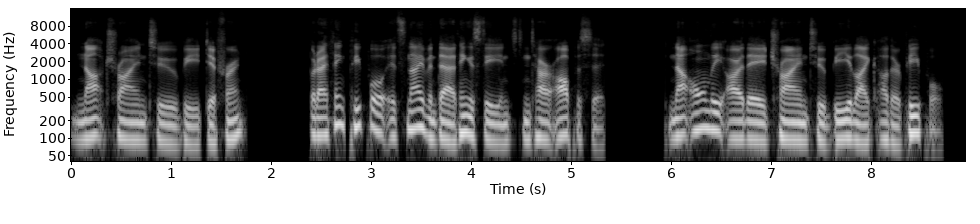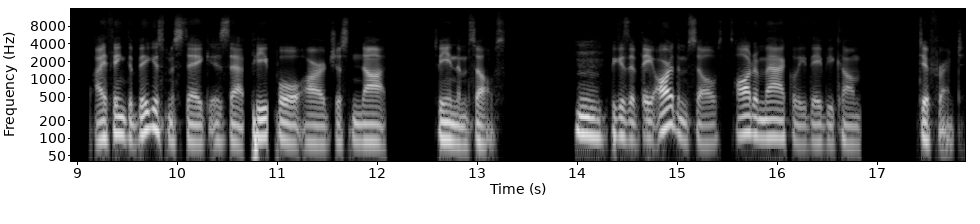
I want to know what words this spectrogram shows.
not trying to be different. But I think people, it's not even that. I think it's the entire opposite. Not only are they trying to be like other people, I think the biggest mistake is that people are just not being themselves. mm, Because if they are themselves, automatically they become different,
